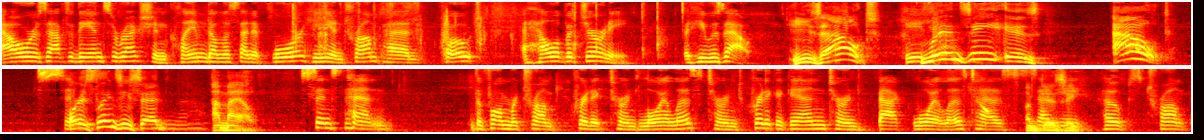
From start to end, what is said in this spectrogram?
hours after the insurrection claimed on the Senate floor he and Trump had, quote, a hell of a journey, but he was out. He's out. He's Lindsey out. is out. Since or as Lindsey said, I'm out. Since then, the former Trump critic turned loyalist, turned critic again, turned back loyalist, has I'm said dizzy. he hopes Trump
